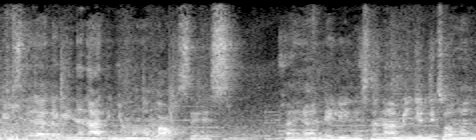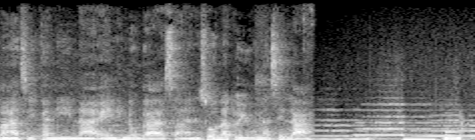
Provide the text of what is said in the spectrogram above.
Guys, nilalagay na natin yung mga boxes. Ayan, nilinis na namin yun ni Sonal Masi kanina and hinugasan. So, natuyo na sila. Arku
